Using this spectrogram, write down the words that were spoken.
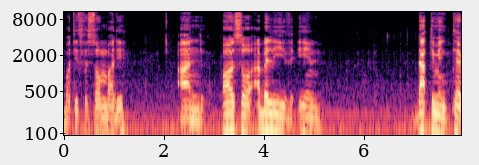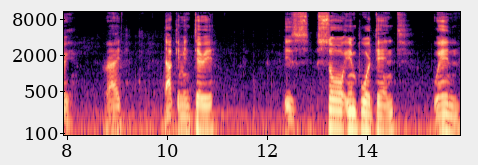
but it's for somebody. And also, I believe in documentary, right? Documentary is so important when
